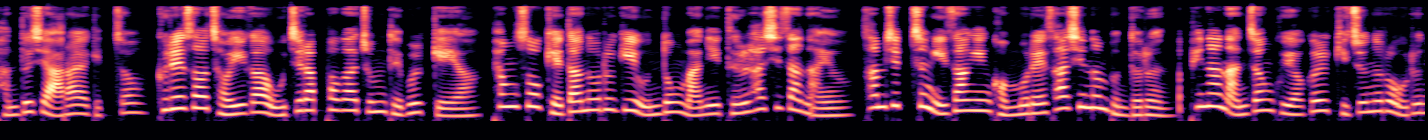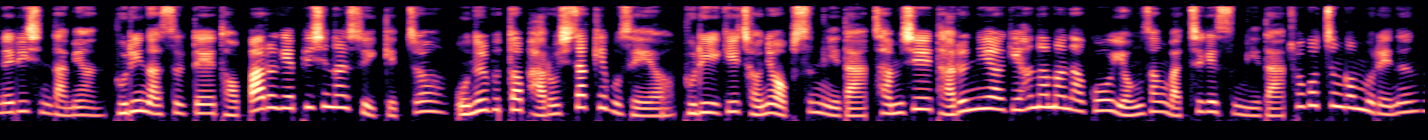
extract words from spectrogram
반드시 알아야겠죠. 그래서 저희가 오지라퍼가 좀 돼볼게요. 평소 계단 오르기 운동 많이들 하시잖아요. 30층 이상인 건물에 사시는 분들은 피난 안전구역을 기준으로 오르내리신다면 불이 났을 때 더 빠르게 피신할 수 있겠죠. 오늘부터 바로 시작해보세요. 불이익이 전혀 없습니다. 잠시 다른 이야기 하나만 하고 영상 마치겠습니다. 초고층 건물에는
